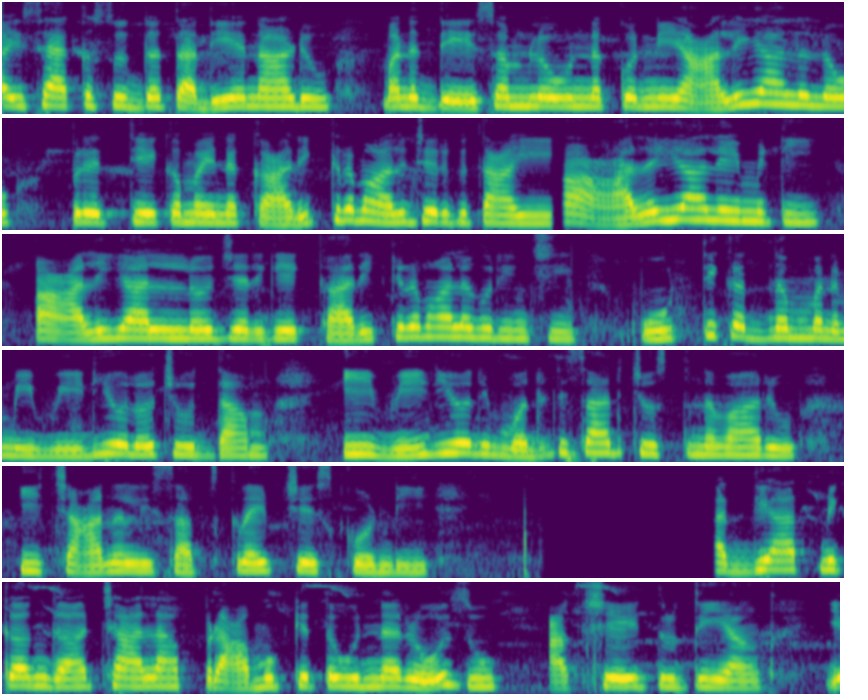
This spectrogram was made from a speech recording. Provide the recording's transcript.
వైశాఖ శుద్ధ తదియనాడు మన దేశంలో ఉన్న కొన్ని ఆలయాలలో ప్రత్యేకమైన కార్యక్రమాలు జరుగుతాయి. ఆ ఆలయాలేమిటి? ఆ ఆలయాలలో జరిగే కార్యక్రమాల గురించి పూర్తి కథనం మనం ఈ వీడియోలో చూద్దాం. ఈ వీడియోని మొదటిసారి చూస్తున్న వారు ఈ ఛానల్ని సబ్స్క్రైబ్ చేసుకోండి. ఆధ్యాత్మికంగా చాలా ప్రాముఖ్యత ఉన్న రోజు అక్షయ తృతీయ.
